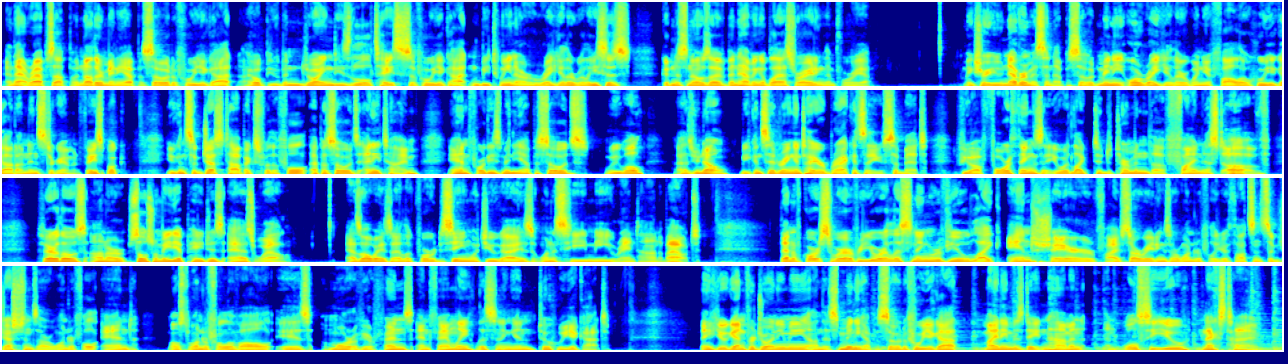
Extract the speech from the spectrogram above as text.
And that wraps up another mini episode of Who You Got. I hope you've been enjoying these little tastes of Who You Got in between our regular releases. Goodness knows I've been having a blast writing them for you. Make sure you never miss an episode, mini or regular, when you follow Who You Got on Instagram and Facebook. You can suggest topics for the full episodes anytime, and for these mini episodes, we will, as you know, be considering entire brackets that you submit. If you have four things that you would like to determine the finest of, share those on our social media pages as well. As always, I look forward to seeing what you guys want to see me rant on about. Then, of course, wherever you are listening, review, like, and share. Five star ratings are wonderful. Your thoughts and suggestions are wonderful. And most wonderful of all is more of your friends and family listening in to Who You Got. Thank you again for joining me on this mini episode of Who You Got. My name is Dayton Hammond, and we'll see you next time.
